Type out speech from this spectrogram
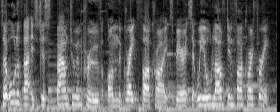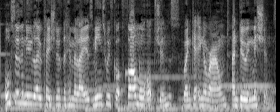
So all of that is just bound to improve on the great Far Cry experience that we all loved in Far Cry 3. Also, the new location of the Himalayas means we've got far more options when getting around and doing missions.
